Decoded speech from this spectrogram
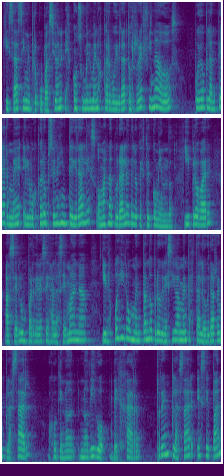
Quizás si mi preocupación es consumir menos carbohidratos refinados, puedo plantearme el buscar opciones integrales o más naturales de lo que estoy comiendo y probar hacerlo un par de veces a la semana y después ir aumentando progresivamente hasta lograr reemplazar, ojo que no, no digo dejar reemplazar ese pan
